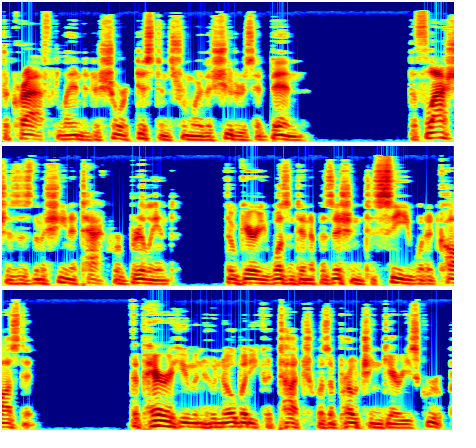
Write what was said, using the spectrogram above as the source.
The craft landed a short distance from where the shooters had been. The flashes as the machine attacked were brilliant, though Gary wasn't in a position to see what had caused it. The parahuman who nobody could touch was approaching Gary's group.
